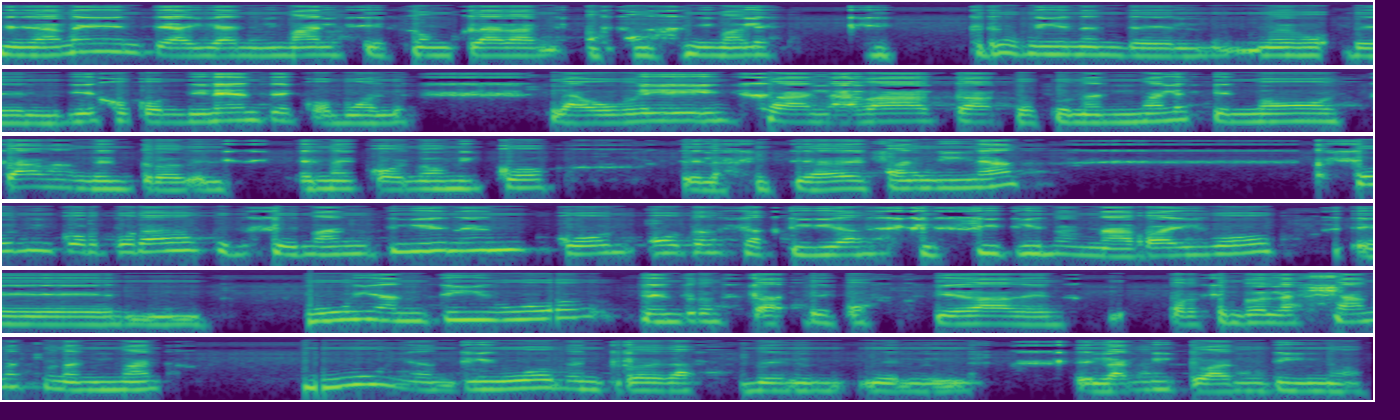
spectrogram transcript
meramente, hay animales que son claramente, animales que provienen del nuevo, del viejo continente, como la oveja, la vaca, son animales que no estaban dentro del sistema económico de las sociedades andinas, son incorporadas pero se mantienen con otras actividades que sí tienen un arraigo eh, muy antiguo dentro de, estas sociedades. Por ejemplo, la llama es un animal muy antiguo dentro del, del, ámbito andino.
